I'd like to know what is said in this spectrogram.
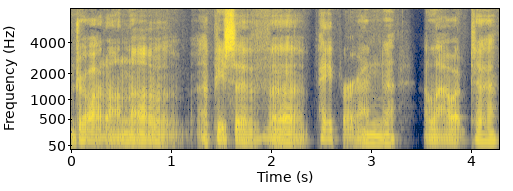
draw it on a, a piece of uh, paper and uh, allow it to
